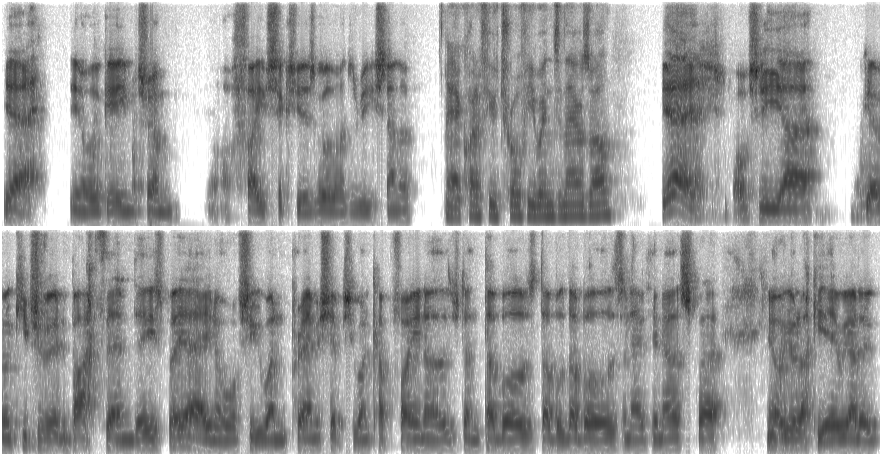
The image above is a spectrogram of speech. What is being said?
yeah, you know, the games from oh, five, six years ago, the ones that really stand out. Yeah, quite a few trophy wins in there as well. Yeah, obviously. Uh, Everyone keeps reverting back to them days, but yeah, you know, you won premierships, she won cup finals, you've done doubles, double doubles, and everything else. But you know, you're lucky here. We had a,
